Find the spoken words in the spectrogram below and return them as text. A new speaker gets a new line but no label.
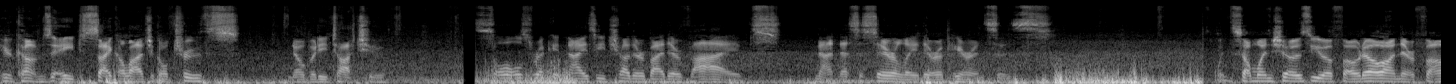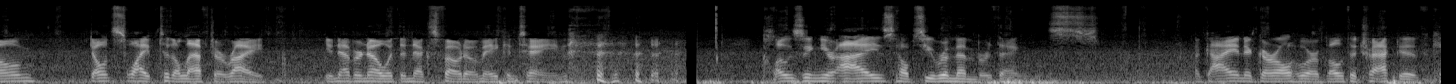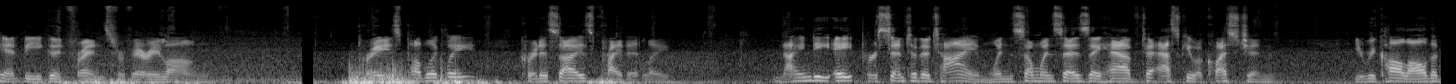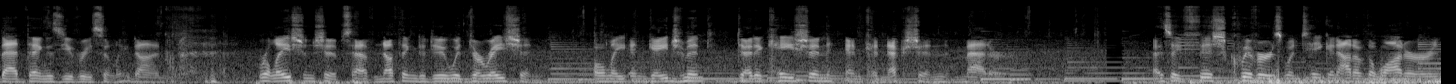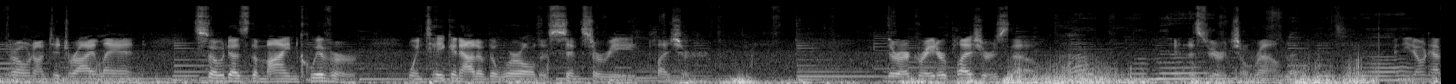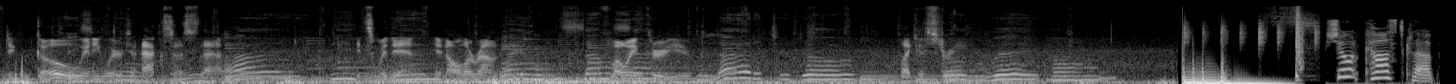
Here comes eight psychological truths nobody taught you. Souls recognize each other by their vibes, not necessarily their appearances. When someone shows you a photo on their phone, don't swipe to the left or right. You never know what the next photo may contain. Closing your eyes helps you remember things. A guy and a girl who are both attractive can't be good friends for very long. Praise publicly, criticize privately. 98% of the time, when someone says they have to ask you a question, you recall all the bad things you've recently done. Relationships have nothing to do with duration, only engagement, dedication, and connection matter. As a fish quivers when taken out of the water and thrown onto dry land, so does the mind quiver when taken out of the world of sensory pleasure. There are greater pleasures, though, in the spiritual realm. And you don't have to go anywhere to access that. It's within and all around you, flowing through you like a stream.
Shortcast Club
